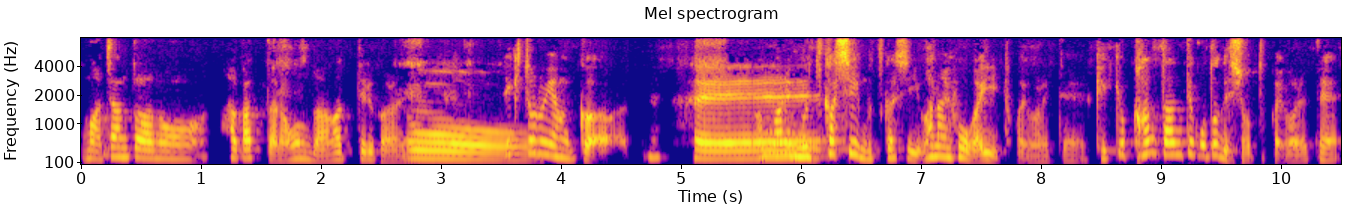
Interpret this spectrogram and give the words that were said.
まあちゃんとあの、測ったら温度上がってるからね、できとるやんか、あんまり難しい難しい言わない方がいいとか言われて、結局簡単ってことでしょとか言われて、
